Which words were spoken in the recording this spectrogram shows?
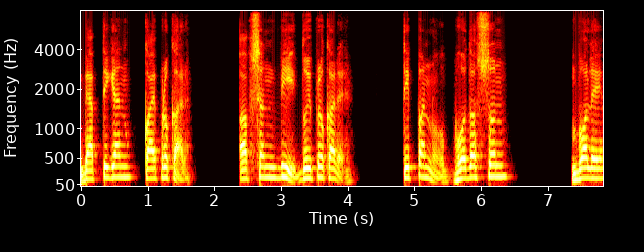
ব্যাপ্তিজ্ঞান কয় প্রকার? অপশন বি, দুই প্রকারের। তিপ্পান্ন, ভূদর্শন বলে।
